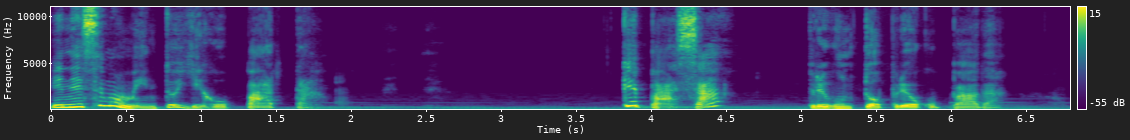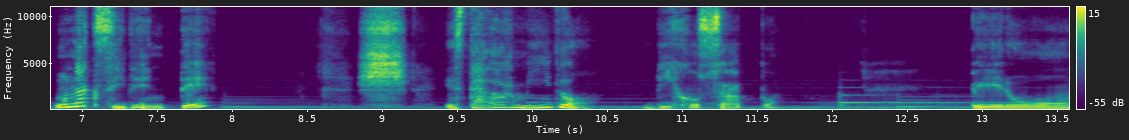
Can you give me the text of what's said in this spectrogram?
En ese momento llegó Pata. ¿Qué pasa? preguntó preocupada. ¿Un accidente? Shh, está dormido, dijo Sapo. Pero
